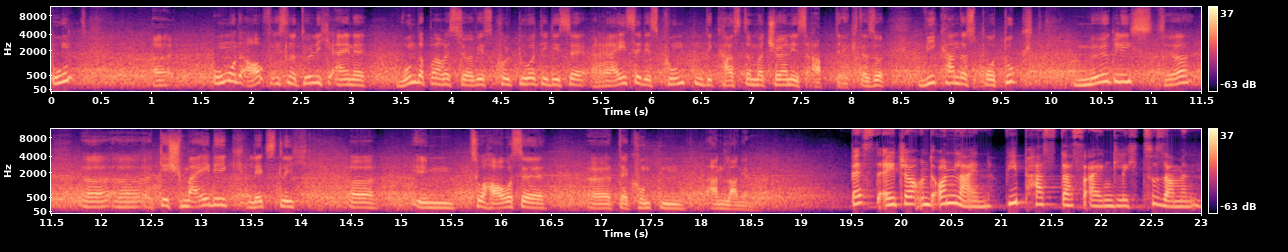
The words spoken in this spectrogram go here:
Und um und auf ist natürlich eine wunderbare Servicekultur, die diese Reise des Kunden, die Customer Journeys abdeckt. Also wie kann das Produkt möglichst ja, äh, geschmeidig letztlich äh, im Zuhause äh, der Kunden anlangen. Best Ager und Online, wie passt das eigentlich zusammen?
